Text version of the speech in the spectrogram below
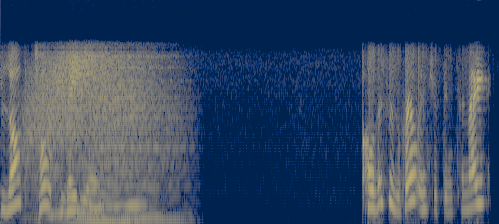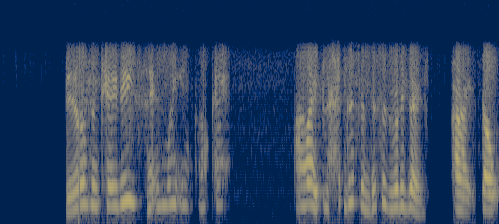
Blog Talk Radio. Oh, this is real interesting tonight. Bills and KD sitting waiting. Okay. All right. Listen, this is really good. All right. So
